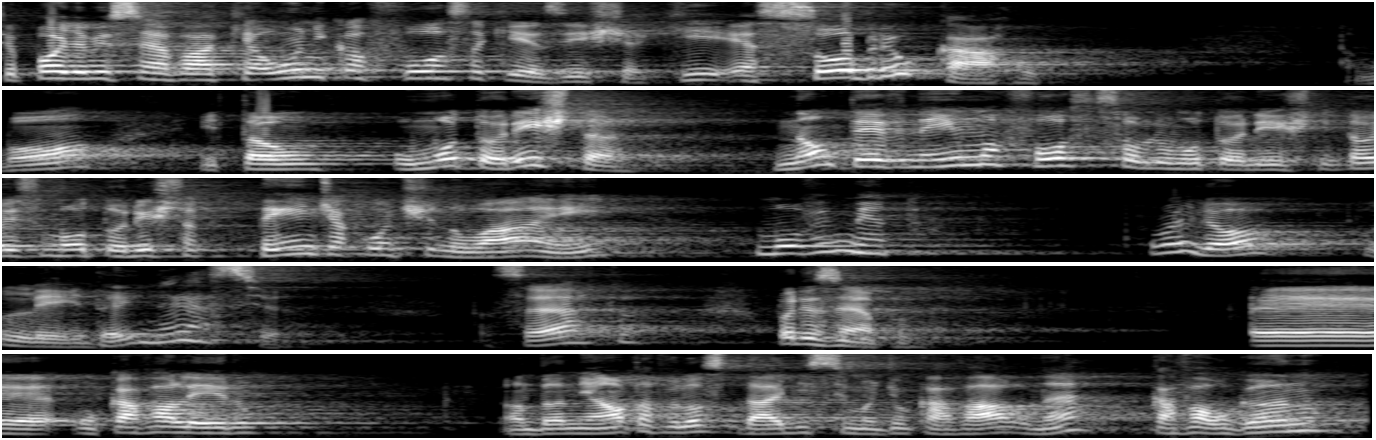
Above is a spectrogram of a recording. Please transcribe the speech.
Você pode observar que a única força que existe aqui é sobre o carro, tá bom? Então, o motorista não teve nenhuma força sobre o motorista, então esse motorista tende a continuar em movimento. Ou melhor, lei da inércia, tá certo? Por exemplo, é, um cavaleiro andando em alta velocidade em cima de um cavalo, né? Cavalgando.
